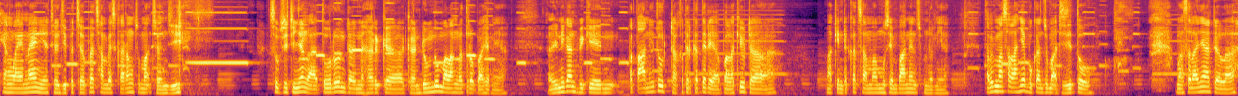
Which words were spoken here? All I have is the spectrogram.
yang lain-lain ya janji pejabat sampai sekarang cuma janji. subsidinya nggak turun dan harga gandum tuh malah ngedrop akhirnya. Nah, ini kan bikin petani tuh udah ketir-ketir ya, apalagi udah makin dekat sama musim panen sebenarnya. Tapi masalahnya bukan cuma di situ. masalahnya adalah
